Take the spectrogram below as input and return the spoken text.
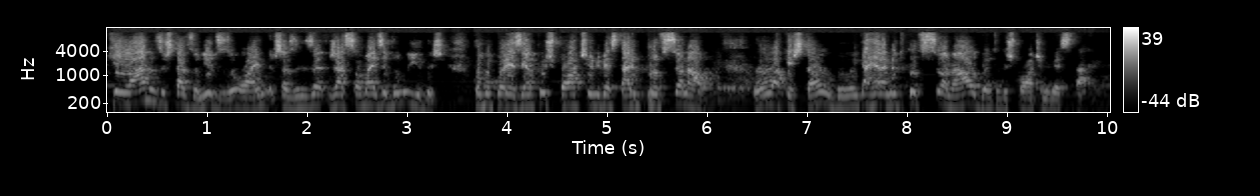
que lá nos Estados Unidos, ou aí nos Estados Unidos, já são mais evoluídas, como, por exemplo, o esporte universitário profissional, ou a questão do encarreiramento profissional dentro do esporte universitário.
